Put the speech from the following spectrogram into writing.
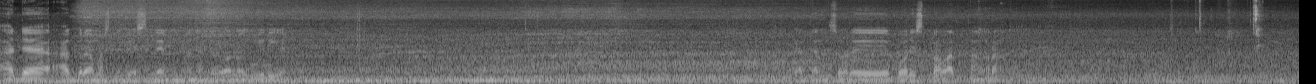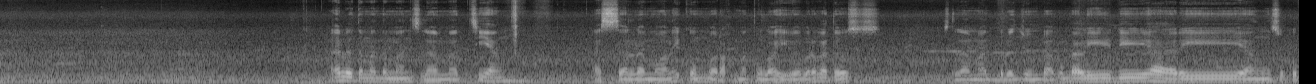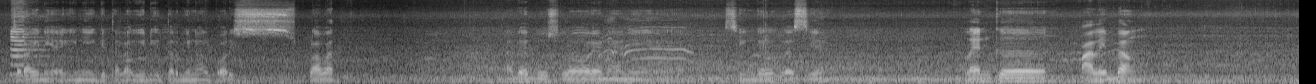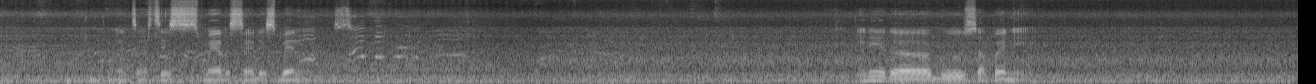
ada Agramas nih guys land mana? Wonogiri ya? Angkatan sore Polres Pelawat Tangerang. Halo teman-teman selamat siang. Assalamualaikum warahmatullahi wabarakatuh. Selamat berjumpa kembali di hari yang cukup cerah ini ya. Ini kita lagi di Terminal Polres Pelawat ada bus Lorena ini single glass ya lain ke Palembang. Dengan chassis Mercedes Benz ini ada bus apa ini?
